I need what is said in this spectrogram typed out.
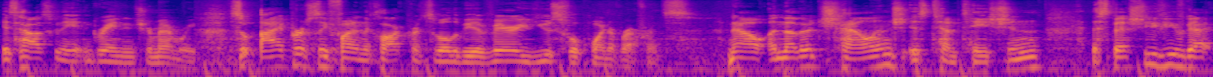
is how it's going to get ingrained into your memory. So I personally find the clock principle to be a very useful point of reference. Now, another challenge is temptation, especially if you've got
